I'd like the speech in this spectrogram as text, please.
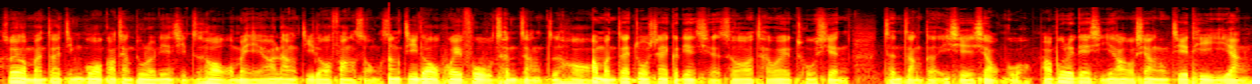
所以我们在经过高强度的练习之后，我们也要让肌肉放松，让肌肉恢复成长之后，那我们在做下一个练习的时候，才会出现成长的一些效果。跑步的练习要像阶梯一样。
